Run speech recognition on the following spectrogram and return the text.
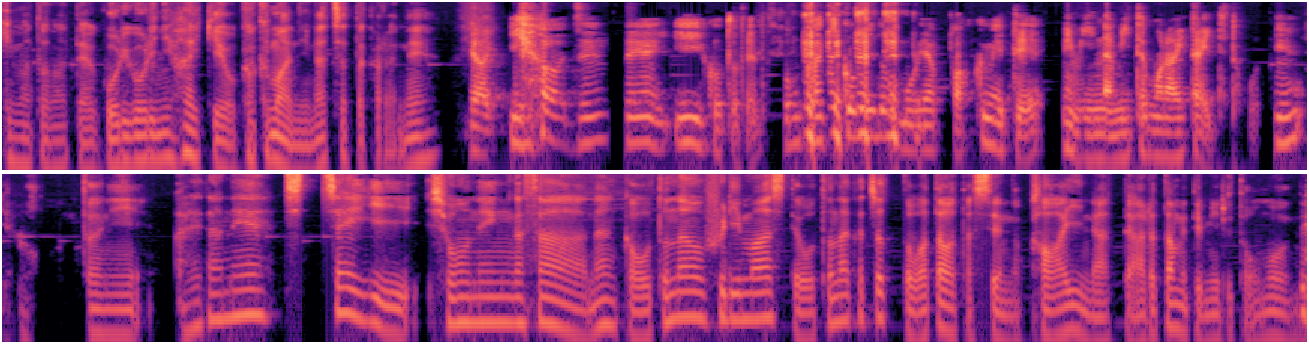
今となってはゴリゴリに背景を描くマンになっちゃったからね。いや、いや、全然いいことで、その書き込みのもやっぱ含めて、ね、みんな見てもらいたいってところね。本当に、あれだね、ちっちゃい少年がさ、なんか大人を振り回して大人がちょっとわたわたしてんの可愛いなって改めて見ると思うんで。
